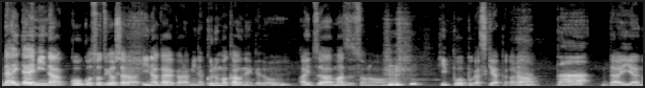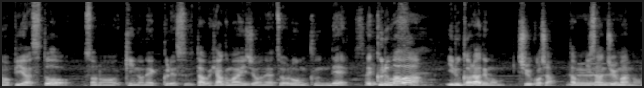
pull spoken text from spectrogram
大体みんな高校卒業したら田舎やからみんな車買うねんけど、うん。あいつはまずその ヒップホップが好きやったかやらっぱ。ダイヤのピアスとその金のネックレス多分100万以上のやつをローン組んでで車はいるからでも中古車。多分2 3 0万の。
